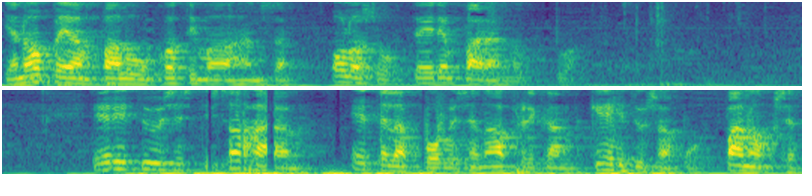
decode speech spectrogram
ja nopean paluun kotimaahansa olosuhteiden parannuttua. Erityisesti Saharan eteläpuolisen Afrikan kehitysapupanokset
